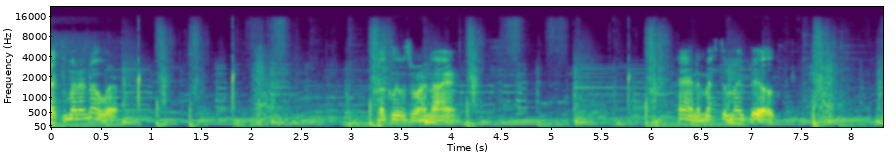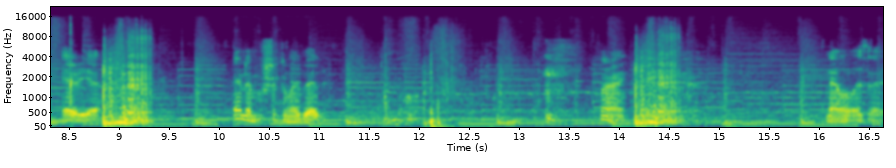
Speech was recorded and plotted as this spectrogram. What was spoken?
That came out of nowhere. Luckily it was around iron. And I messed up my build area. And I'm restricting my bed. Alright. Now what was I?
